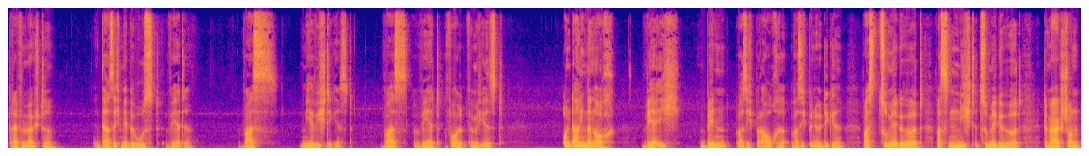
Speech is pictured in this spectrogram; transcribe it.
treffen möchte, dass ich mir bewusst werde, was mir wichtig ist, was wertvoll für mich ist und dahinter noch, wer ich bin, was ich brauche, was ich benötige, was zu mir gehört, was nicht zu mir gehört. Du merkst schon,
